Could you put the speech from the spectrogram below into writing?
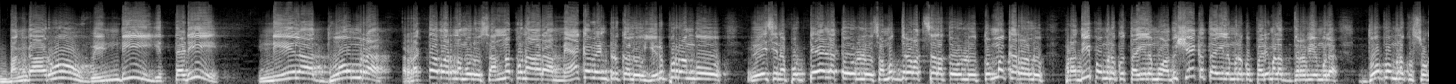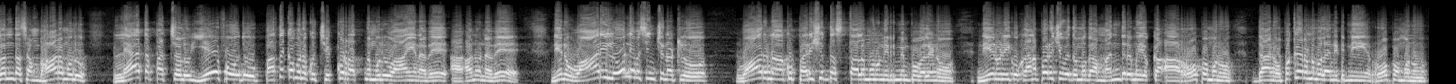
బంగారు వెండి ఇత్తడి నీల ధూమ్ర రక్తవర్ణములు సన్నపునార మేక వెంట్రుకలు ఎరుపు రంగు వేసిన పుట్టేళ్ళ తోళ్ళు సముద్రవత్సల తోళ్ళు తుమ్మకర్రలు ప్రదీపమునకు తైలము అభిషేక తైలమునకు పరిమళ ద్రవ్యముల ధూపమునకు సుగంధ సంభారములు లేత పచ్చలు ఏఫోదు పతకమునకు చెక్కు రత్నములు ఆయనవే అనునవే. నేను వారిలో నివసించినట్లు వారు నాకు పరిశుద్ధ స్థలమును నిర్మింపవలెను. నేను నీకు కనపరచు విధముగా మందిరము యొక్క ఆ రూపమును దాని ఉపకరణములన్నిటినీ రూపమును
